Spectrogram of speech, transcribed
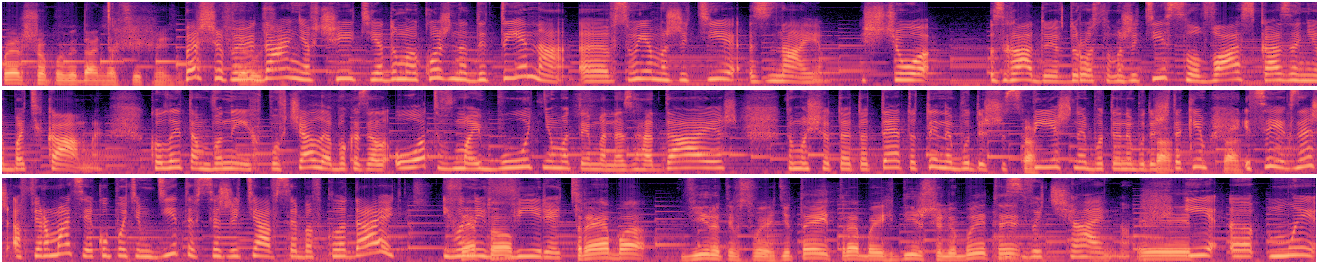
перше оповідання цій книзі? Перше оповідання вчить, я думаю, кожна дитина е, в своєму житті знає, що згадує в дорослому житті слова, сказані батьками, коли там вони їх повчали або казали: От в майбутньому ти мене згадаєш, тому що те-то, те-то, ти не будеш успішний, бо ти не будеш Так, таким. Так. І це як знаєш афірмація, яку потім діти все життя в себе вкладають, і вони Тобто вірять. Треба вірити в своїх дітей, треба їх більше любити. Звичайно. І... І е, ми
